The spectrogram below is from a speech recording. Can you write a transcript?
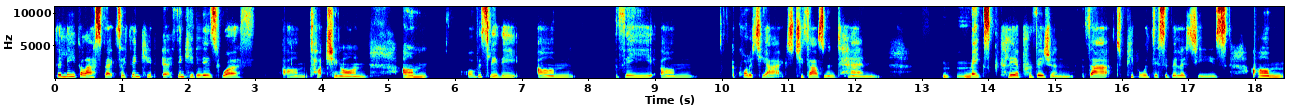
the legal aspects, I think it I think it is worth um, touching on. Um, obviously, the um, the um, Equality Act 2010 makes clear provision that people with disabilities um,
